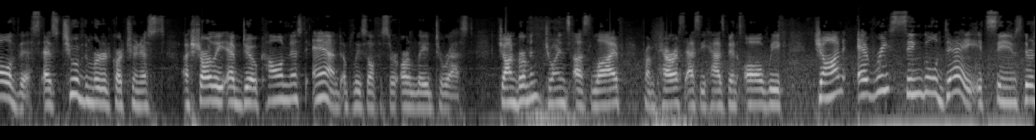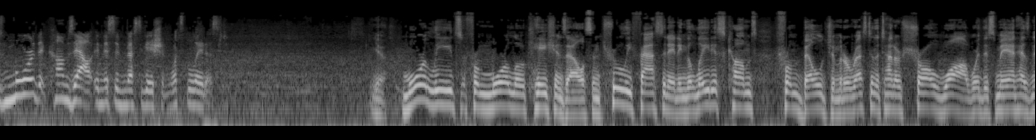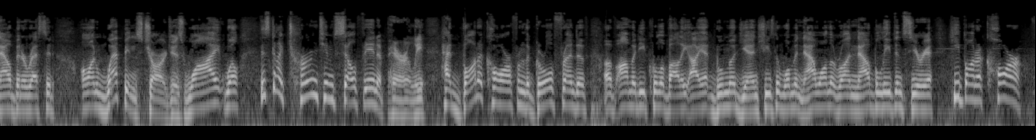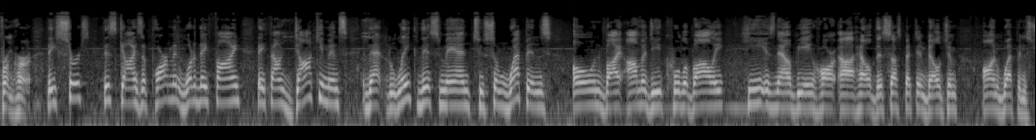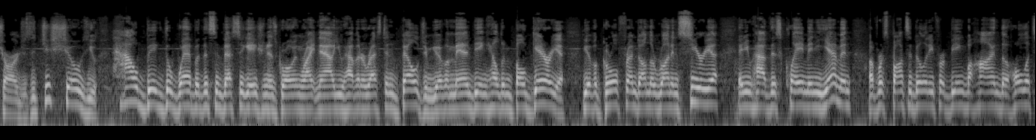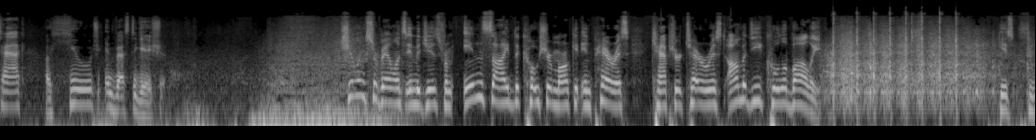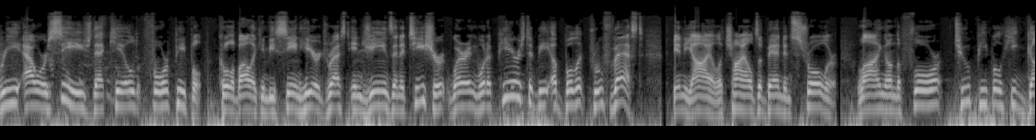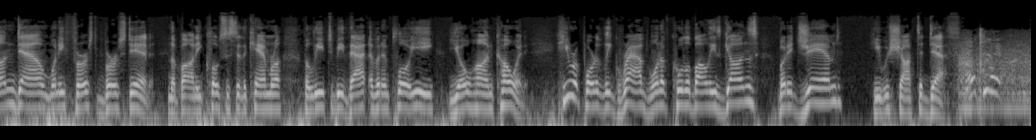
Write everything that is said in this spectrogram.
all of this as two of the murdered cartoonists, a Charlie Hebdo columnist and a police officer, are laid to rest. John Berman joins us live from Paris as he has been all week. John, every single day, it seems, there's more that comes out in this investigation. What's the latest? Yeah, more leads from more locations, Allison. Truly fascinating. The latest comes from Belgium, an arrest in the town of Charleroi, where this man has now been arrested on weapons charges. Why? Well, this guy turned himself in, apparently, had bought a car from the girlfriend of, of Amedy Coulibaly, Hayat Boumediene. She's the woman now on the run, now believed in Syria. He bought a car from her. They searched this guy's apartment. What did they find? They found documents that link this man to some weapons owned by Amedy Coulibaly. He is now being uh, held, this suspect in Belgium, on weapons charges. It just shows you how big the web of this investigation is growing right now. You have an arrest in Belgium. You have a man being held in Bulgaria. You have a girlfriend on the run in Syria. And you have this claim in Yemen of responsibility for being behind the whole attack. A huge investigation. Chilling surveillance images from inside the kosher market in Paris capture terrorist Amedy Coulibaly. His three-hour siege that killed four people. Coulibaly can be seen here dressed in jeans and a t-shirt wearing what appears to be a bulletproof vest. In the aisle, a child's abandoned stroller. Lying on the floor, two people he gunned down when he first burst in. The body closest to the camera, believed to be that of an employee, Johan Cohen. He reportedly grabbed one of Coulibaly's guns, but it jammed. He was shot to death. Okay.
